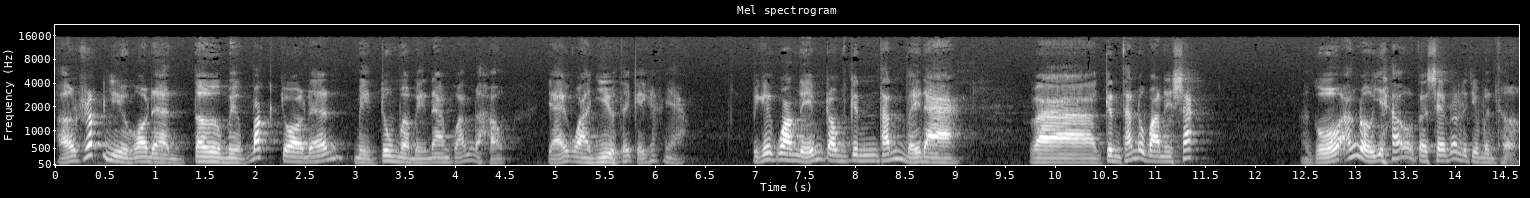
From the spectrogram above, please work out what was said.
ở rất nhiều ngôi đền từ miền Bắc cho đến miền Trung và miền Nam của Ấn Độ trải qua nhiều thế kỷ khác nhau. Vì cái quan điểm trong kinh thánh Vệ Đà và kinh thánh Upanishad của Ấn Độ giáo ta xem đó là chuyện bình thường.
